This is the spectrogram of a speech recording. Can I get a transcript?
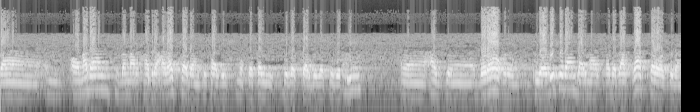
و آمدن و مرکب را عوض کردن که شرحش مختصری گذشتر گذشته گفتیم. از براغ پیاده شدن بر مرکب رفرف سوار شدن.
